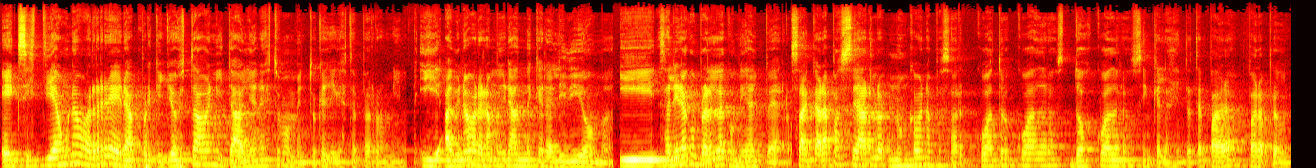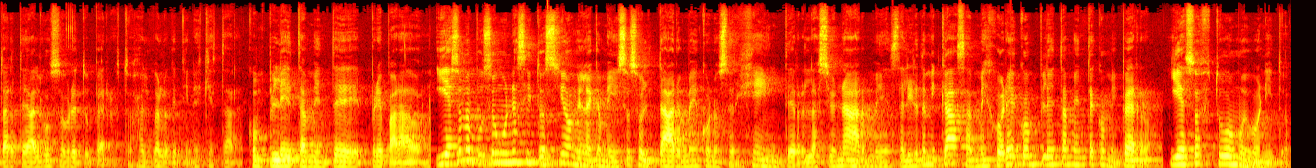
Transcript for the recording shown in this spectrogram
existía una barrera porque yo estaba en Italia en este momento que llega este perro a mí y había una barrera muy grande que era el idioma y salir a comprarle la comida al perro, sacar a pasearlo, nunca van a pasar cuatro cuadras, dos cuadras sin que la gente te para para preguntarte algo sobre tu perro. Esto es algo a lo que tienes que estar completamente preparado. Y eso me puso en una situación en la que me hizo soltarme, conocer gente, relacionarme, salir de mi casa, mejoré completamente con mi perro. Y eso estuvo muy bonito.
